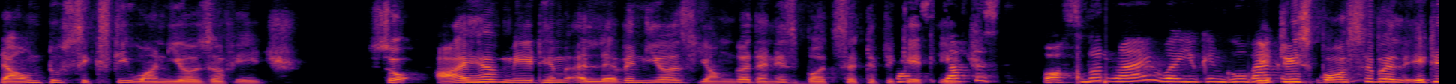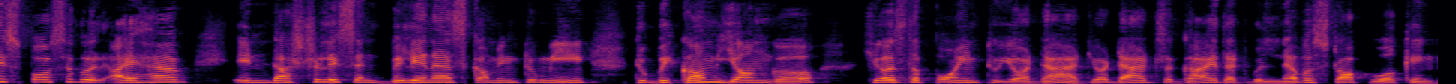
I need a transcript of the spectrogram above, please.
down to 61 years of age. So I have made him 11 years younger than his birth certificate That age. is possible, Ryan, where you can go back. It is possible. It is possible. I have industrialists and billionaires coming to me to become younger. Here's the point to your dad. Your dad's a guy that will never stop working.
